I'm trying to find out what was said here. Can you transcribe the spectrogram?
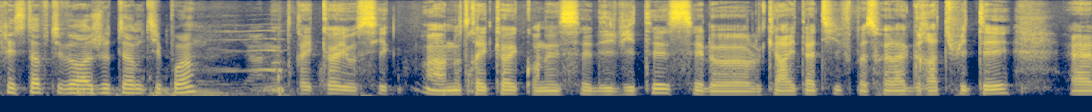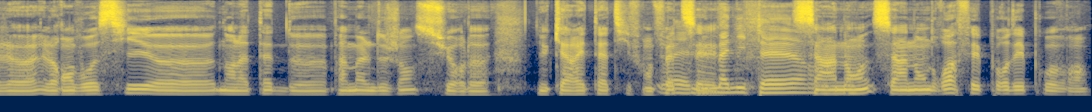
Christophe, tu veux rajouter un petit point? Un autre écueil aussi, un autre écueil qu'on essaie d'éviter, c'est le, caritatif, parce que la gratuité, elle, elle renvoie aussi euh, dans la tête de pas mal de gens sur le du caritatif. En fait, c'est humanitaire. C'est un, c'est un endroit fait pour des pauvres.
